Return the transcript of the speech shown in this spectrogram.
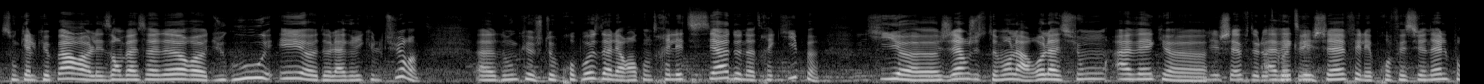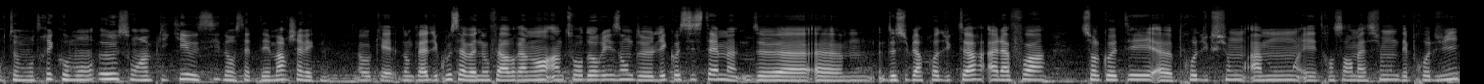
sont quelque part les ambassadeurs du goût et de l'agriculture. Euh, donc je te propose d'aller rencontrer Laetitia de notre équipe qui euh, gère justement la relation avec euh, les chefs de avec les chefs et les professionnels pour te montrer comment eux sont impliqués aussi dans cette démarche avec nous. Ok, donc là du coup ça va nous faire vraiment un tour d'horizon de l'écosystème de, de super producteurs, à la fois sur le côté production, amont et transformation des produits,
